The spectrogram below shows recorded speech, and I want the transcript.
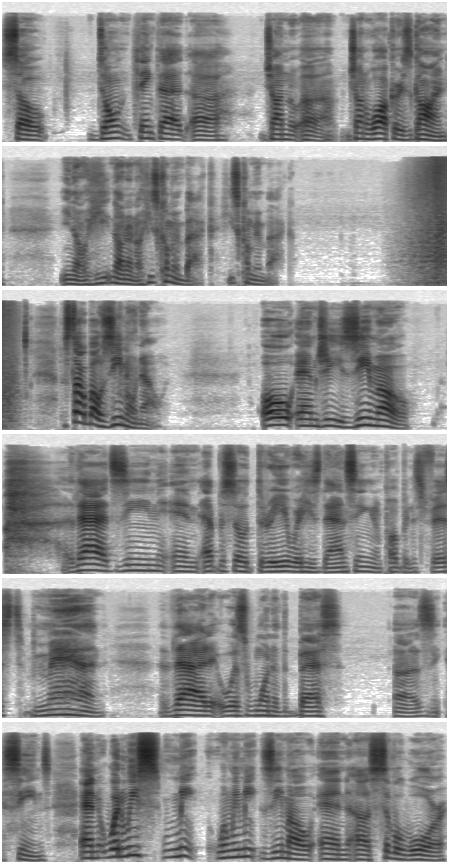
So don't think that uh, John uh, John Walker is gone. You know, he no no no, he's coming back. He's coming back. Let's talk about Zemo now. OMG Zemo. that scene in episode 3 where he's dancing and pumping his fist. Man, that was one of the best uh, z- scenes. And when we meet when we meet Zemo in uh, Civil War,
